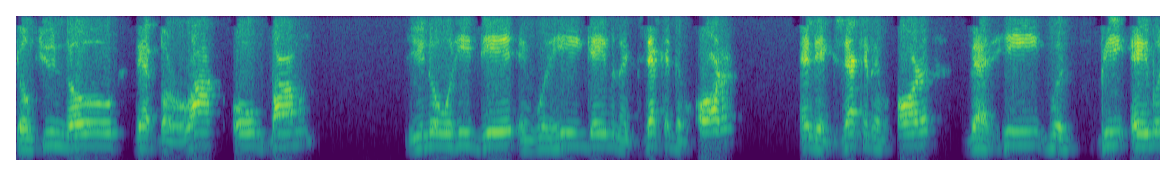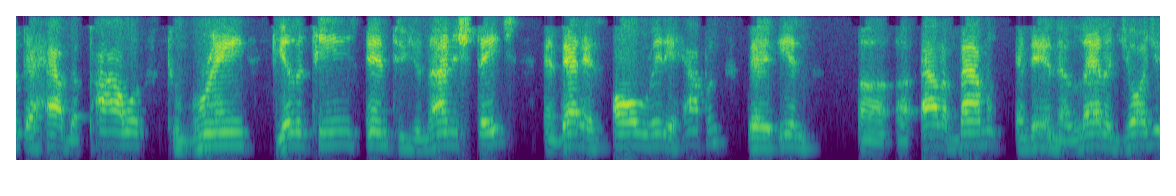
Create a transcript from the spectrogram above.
don't you know that Barack Obama, you know what he did and what he gave an executive order and the executive order that he would be able to have the power to bring guillotines into the United States, and that has already happened. They're in uh, uh, Alabama and they're in Atlanta, Georgia,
